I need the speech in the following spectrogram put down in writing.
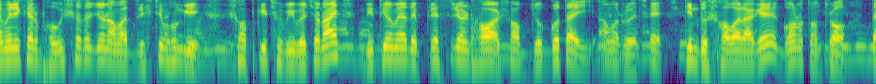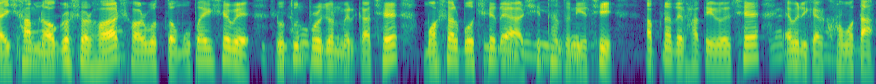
আমেরিকার ভবিষ্যতের জন্য আমার দৃষ্টিভঙ্গি সব কিছু বিবেচনায় দ্বিতীয় মেয়াদে প্রেসিডেন্ট হওয়ার সব যোগ্যতাই আমার রয়েছে। কিন্তু সবার আগে গণতন্ত্র তাই সামনে অগ্রসর হওয়ার সর্বোত্তম উপায় হিসেবে নতুন প্রজন্মের কাছে মশাল পৌঁছে দেওয়ার সিদ্ধান্ত নিয়েছি। আপনাদের হাতে রয়েছে আমেরিকার ক্ষমতা।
